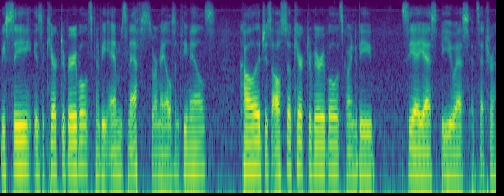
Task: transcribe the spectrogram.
we see is a character variable. It's going to be M's and F's, or males and females. College is also a character variable. It's going to be CAS, BUS, etc.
